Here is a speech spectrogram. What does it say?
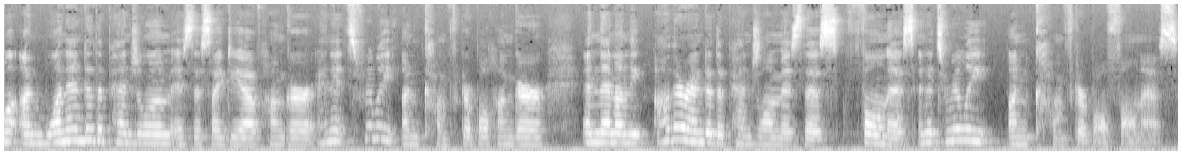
on one end of the pendulum is this idea of hunger, and it's really uncomfortable hunger. And then on the other end of the pendulum is this fullness, and it's really uncomfortable fullness.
